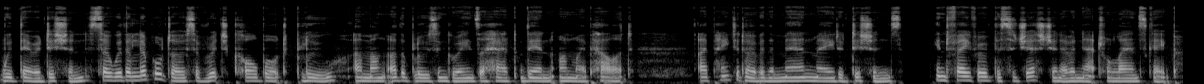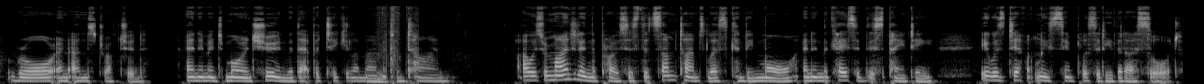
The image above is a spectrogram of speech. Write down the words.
with their addition, so with a liberal dose of rich cobalt blue, among other blues and greens I had then on my palette, I painted over the man made additions in favour of the suggestion of a natural landscape, raw and unstructured, an image more in tune with that particular moment in time. I was reminded in the process that sometimes less can be more, and in the case of this painting, it was definitely simplicity that I sought.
